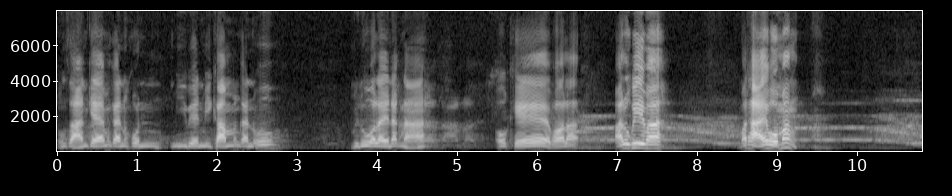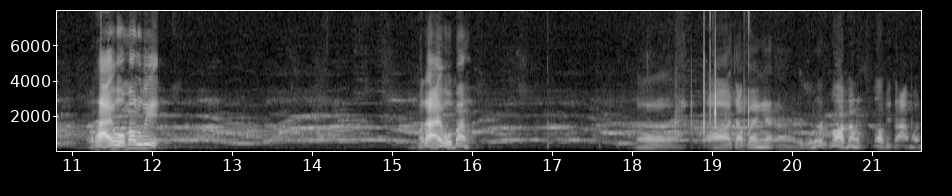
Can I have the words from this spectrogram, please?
สงสารแกเหมือนกันคนมีเวรมีกรรมเหมือนกัน โอ้ไม่รู้อะไรนักหนา โอเค พอละอะลูกพี่มา มาถ่ายให้ผมมั่งมาถ่ายให้ผมมั่งลูกพี่ มาถ่ายให้ผมบ้างอ่าอ่าจับไว้อย่างเงี้ยอ่าเดี๋ยวผมจะรอดนั่งรอบที่สามก่อน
